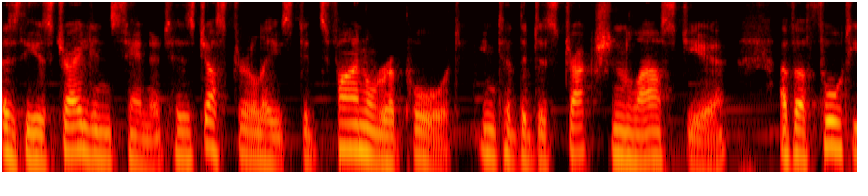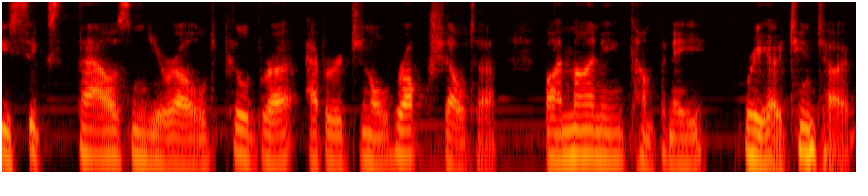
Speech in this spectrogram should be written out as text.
as the Australian Senate has just released its final report into the destruction last year of a 46,000 year old Pilbara Aboriginal rock shelter by mining company Rio Tinto.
